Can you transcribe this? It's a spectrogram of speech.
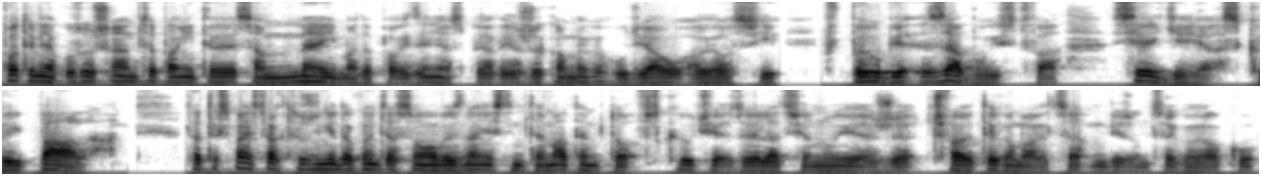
po tym jak usłyszałem, co pani Teresa May ma do powiedzenia w sprawie rzekomego udziału Rosji w próbie zabójstwa Siergieja Skripala. Dla tych z Państwa, którzy nie do końca są obeznani z tym tematem, to w skrócie zrelacjonuję, że 4 marca bieżącego roku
